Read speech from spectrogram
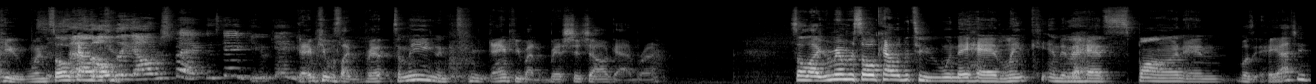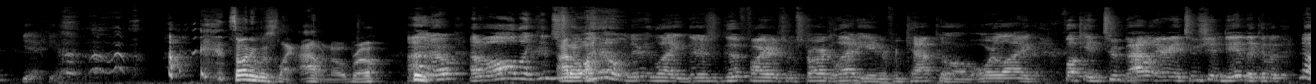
GameCube. When Soul That's Calibur- only thing y'all respect is GameCube. GameCube. GameCube was like to me. GameCube had the best shit y'all got, bro. So like, remember Soul Calibur two when they had Link and then Right. they had Spawn and was it Heihachi? Yeah, yeah. Sony was like, I don't know, bro. I don't know. Out of all like good I don't- there, like there's good fighters from Star Gladiator from Capcom or like fucking two Battle Arena Toshinden that could have no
